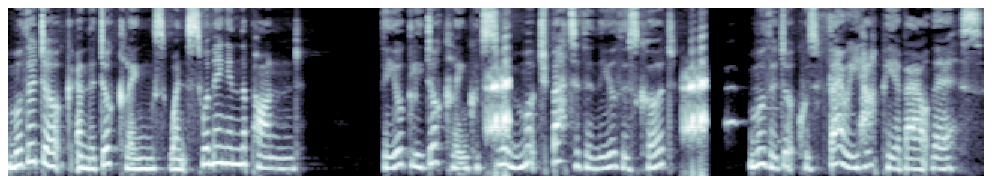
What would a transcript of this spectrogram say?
Mother Duck and the ducklings went swimming in the pond. The ugly duckling could swim much better than the others could. Mother Duck was very happy about this.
